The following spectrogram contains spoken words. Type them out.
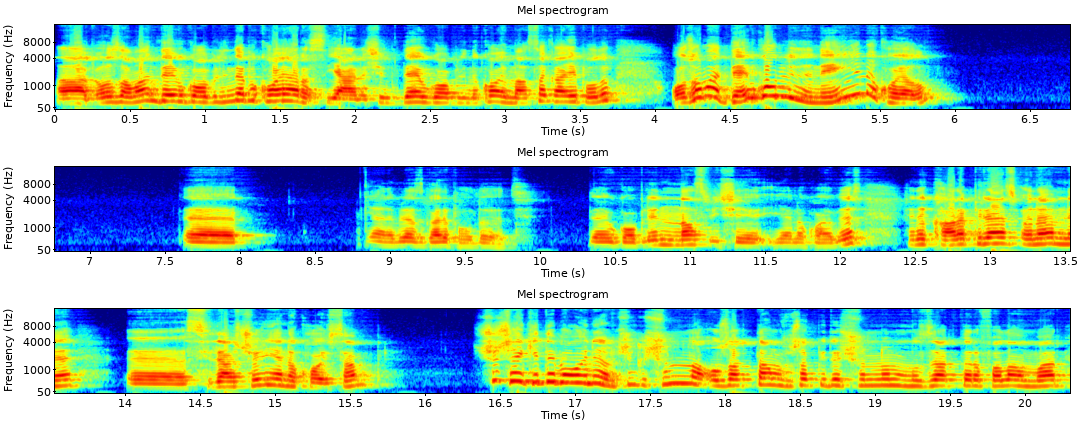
Abi o zaman dev goblini de bir koyarız. Yani şimdi dev goblini koymazsak ayıp olur. O zaman dev goblini neyin yerine koyalım? Ee, yani biraz garip oldu evet. Dev goblini nasıl bir şey yerine koyabiliriz? Şimdi Kara Prens önemli. Ee, silahşörün yerine koysam. Şu şekilde bir oynayalım. Çünkü şununla uzaktan vursak bir de şunun mızrakları falan var.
